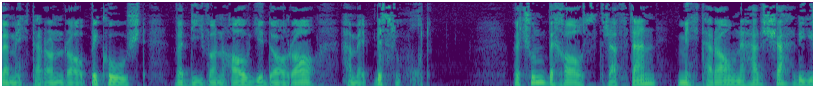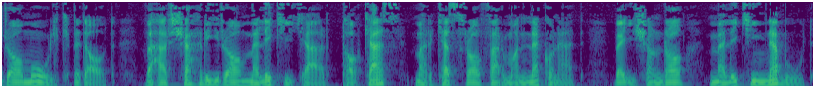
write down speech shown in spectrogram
و مهتران را بکشت و دیوانهای دارا همه بسوخت. و چون بخواست رفتن مهتران هر شهری را ملک بداد و هر شهری را ملکی کرد تا کس مرکز را فرمان نکند و ایشان را ملکی نبود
